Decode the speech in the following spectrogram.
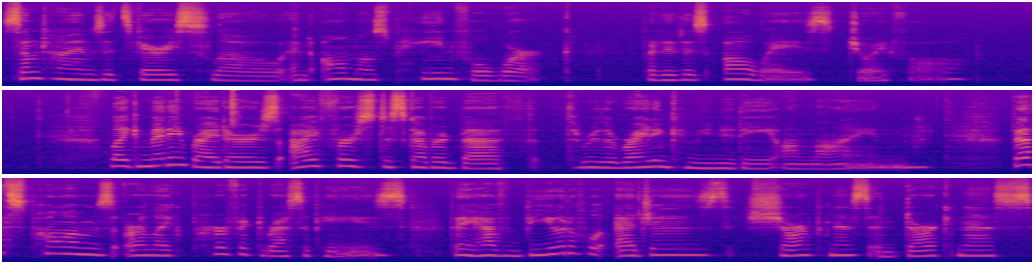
Sometimes it's very slow and almost painful work, but it is always joyful. Like many writers, I first discovered Beth through the writing community online. Beth's poems are like perfect recipes. They have beautiful edges, sharpness, and darkness,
